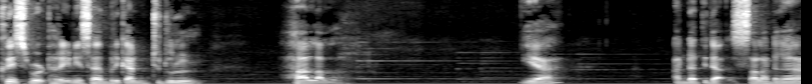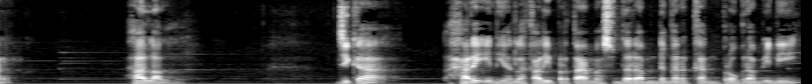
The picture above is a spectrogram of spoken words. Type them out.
Chris Word hari ini saya berikan judul Halal Ya, Anda tidak salah dengar, halal. Jika hari ini adalah kali pertama saudara mendengarkan program ini,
